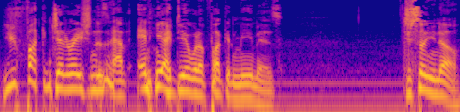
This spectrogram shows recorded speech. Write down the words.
Your fucking generation doesn't have any idea what a fucking meme is. Just so you know.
